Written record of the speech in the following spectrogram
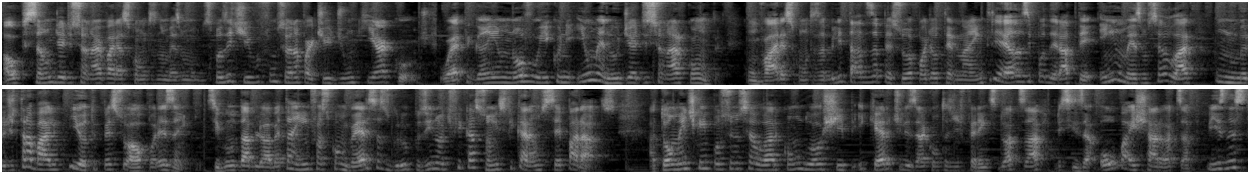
a opção de adicionar várias contas no mesmo dispositivo funciona a partir de um QR Code. O app ganha um novo ícone e um menu de adicionar conta. Com várias contas habilitadas, a pessoa pode alternar entre elas e poderá ter em um mesmo celular um número de trabalho e outro pessoal, por exemplo. Segundo o WA Beta Info, as conversas, grupos e notificações ficarão separados. Atualmente, quem possui um celular com dual chip e quer utilizar contas diferentes do WhatsApp precisa ou baixar o WhatsApp Business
